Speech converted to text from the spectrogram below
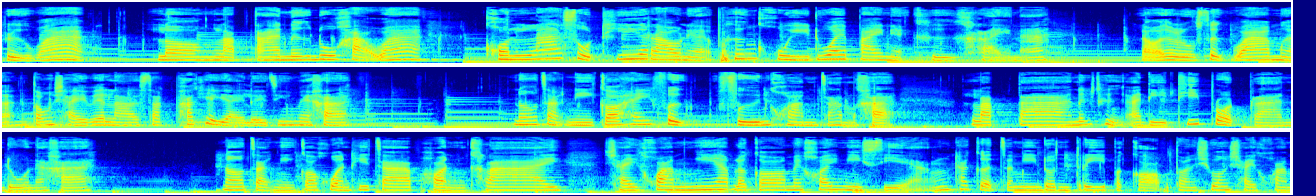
หรือว่าลองหลับตานึกดูค่ะว่า คนล่าสุดที่เราเนี่ยเพิ่งคุยด้วยไปเนี่ยคือใครนะ เราจะรู้สึกว่าเหมือนต้องใช้เวลาสักพักใหญ่ ๆ เลยจริงไหมคะ นอกจากนี้ก็ให้ฝึกฟื้นความจำค่ะ หลับตานึกถึงอดีตที่โปรดปรานดูนะคะ นอกจากนี้ก็ควรที่จะผ่อนคลาย ใช้ความเงียบแล้วก็ไม่ค่อยมีเสียง ถ้าเกิดจะมีดนตรีประกอบตอนช่วงใช้ความ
